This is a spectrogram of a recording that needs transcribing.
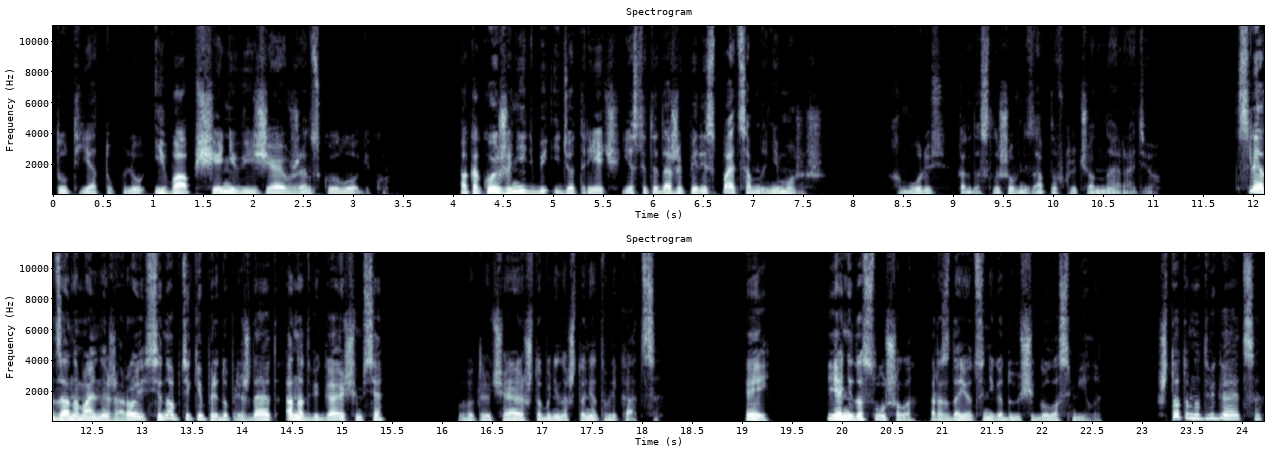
тут я туплю и вообще не въезжаю в женскую логику. О какой же нитьбе идет речь, если ты даже переспать со мной не можешь? Хмурюсь, когда слышу внезапно включенное радио. Вслед за аномальной жарой синоптики предупреждают о надвигающемся. Выключаю, чтобы ни на что не отвлекаться. «Эй, «Я не дослушала», — раздается негодующий голос Милы. «Что там надвигается?»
